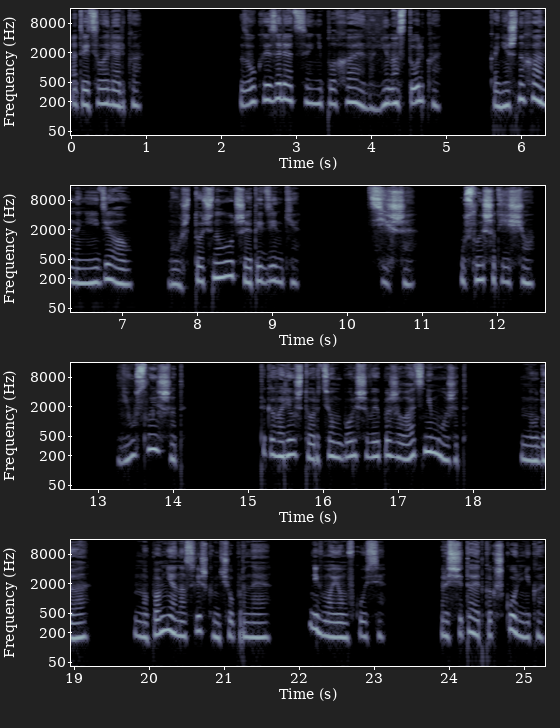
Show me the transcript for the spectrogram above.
ответила Лялька. Звукоизоляция неплохая, но не настолько. Конечно, Ханна не идеал, но уж точно лучше этой Динки. Тише. Услышат еще. Не услышат. Ты говорил, что Артём большего и пожелать не может. Ну да, но по мне она слишком чопорная, не в моем вкусе. Рассчитает как школьника,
